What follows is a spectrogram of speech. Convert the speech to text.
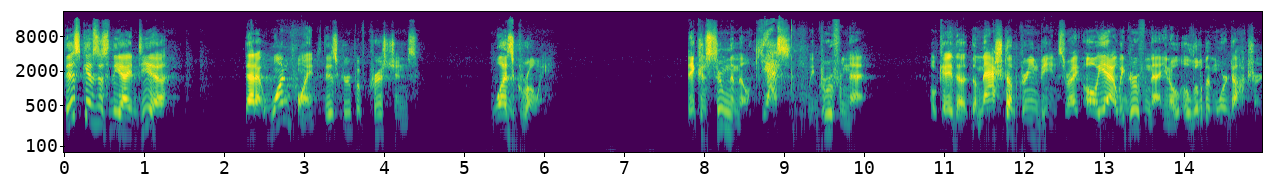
This gives us the idea that at one point, this group of Christians was growing. They consumed the milk. Yes, we grew from that. Okay, the, the mashed up green beans, right? Oh, yeah, we grew from that. You know, a little bit more doctrine,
